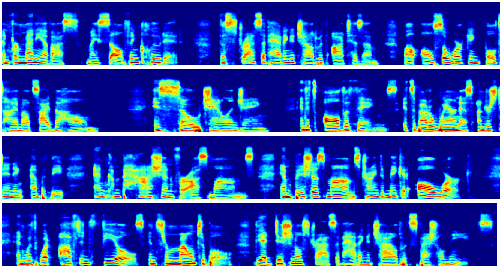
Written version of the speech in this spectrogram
And for many of us, myself included, the stress of having a child with autism while also working full time outside the home is so challenging. And it's all the things. It's about awareness, understanding empathy, and compassion for us moms, ambitious moms trying to make it all work and with what often feels insurmountable, the additional stress of having a child with special needs.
